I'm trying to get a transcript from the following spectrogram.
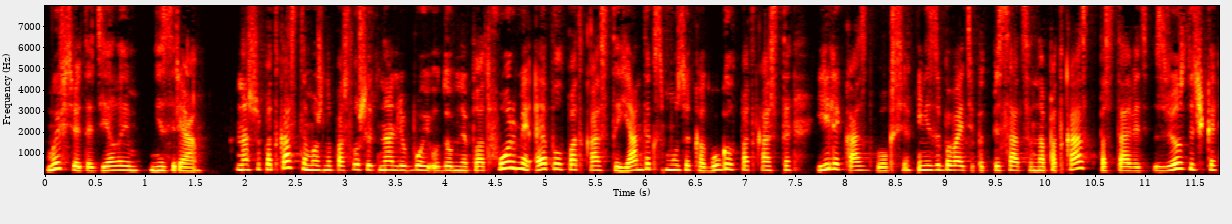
мы все это делаем не зря. Наши подкасты можно послушать на любой удобной платформе Apple подкасты, Яндекс Музыка, Google подкасты или Кастбоксе. И не забывайте подписаться на подкаст, поставить звездочкой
